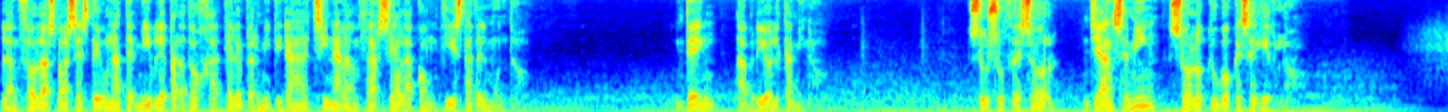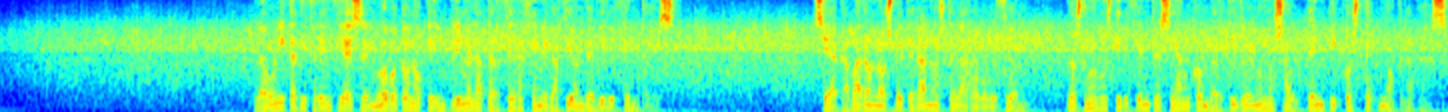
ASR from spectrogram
Lanzó las bases de una temible paradoja que le permitirá a China lanzarse a la conquista del mundo. Deng abrió el camino. Su sucesor, Jiang Zemin, solo tuvo que seguirlo. La única diferencia es el nuevo tono que imprime la tercera generación de dirigentes. Se acabaron los veteranos de la revolución. Los nuevos dirigentes se han convertido en unos auténticos tecnócratas.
